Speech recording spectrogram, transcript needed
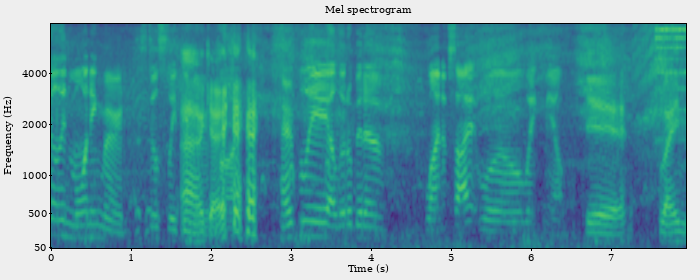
Still in morning mode, still sleeping mode. okay. hopefully a little bit of line of sight will wake me up. Yeah, flame.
